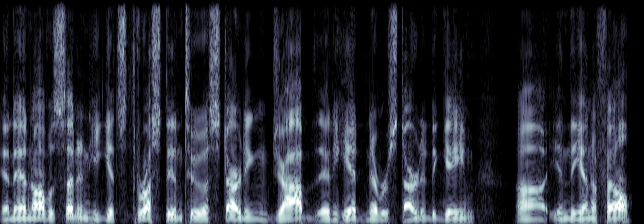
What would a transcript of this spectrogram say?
and then all of a sudden he gets thrust into a starting job, and he had never started a game uh, in the NFL.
